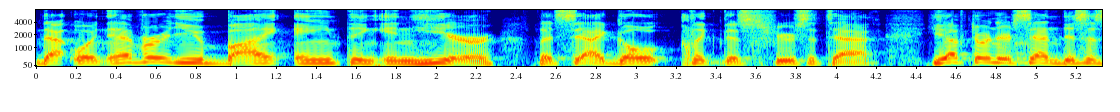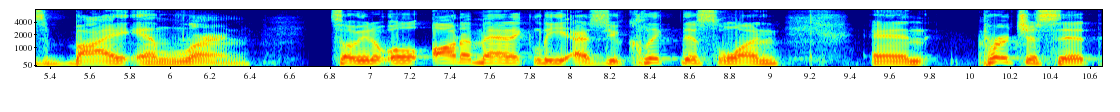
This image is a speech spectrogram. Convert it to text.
that whenever you buy anything in here, let's say I go click this fierce attack, you have to understand this is buy and learn. So it will automatically, as you click this one and purchase it,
